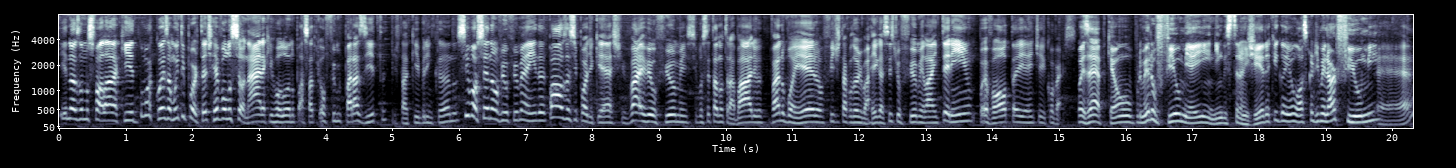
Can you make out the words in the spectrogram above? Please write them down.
E nós vamos falar aqui de uma coisa muito importante, revolucionária que rolou ano passado, que é o filme Parasita. A gente tá aqui brincando. Se você não viu o filme ainda, pausa esse podcast, vai ver o filme. Se você tá no trabalho, vai no banheiro, finge tá com dor de barriga, assiste o filme lá inteirinho, depois volta e a gente conversa. Pois é, porque é o primeiro filme aí em língua estrangeira que ganhou o Oscar de melhor filme. É.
